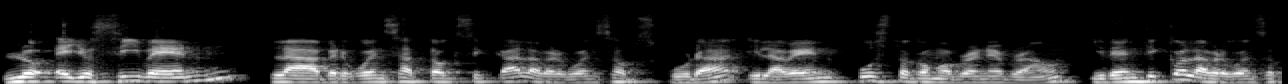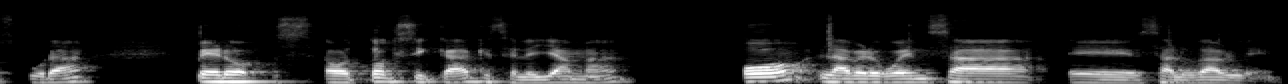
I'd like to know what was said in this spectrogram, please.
lo, ellos sí ven la vergüenza tóxica, la vergüenza oscura, y la ven justo como Brené Brown, idéntico a la vergüenza oscura, pero, o tóxica, que se le llama, o la vergüenza eh, saludable.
